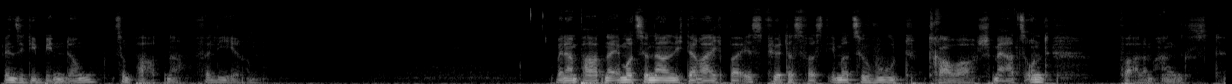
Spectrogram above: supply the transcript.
wenn sie die Bindung zum Partner verlieren. Wenn ein Partner emotional nicht erreichbar ist, führt das fast immer zu Wut, Trauer, Schmerz und vor allem Angst.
